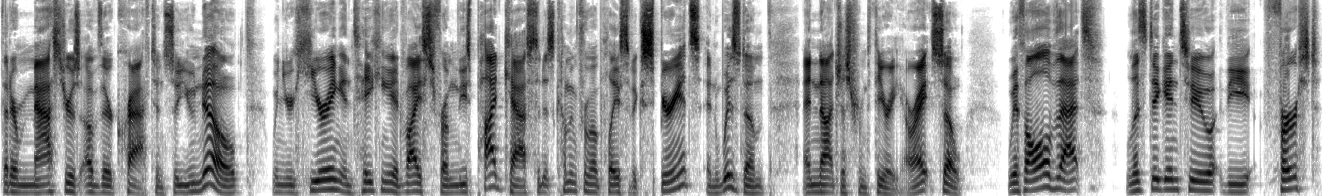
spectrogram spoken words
that are masters of their craft. And so you know when you're hearing and taking advice from these podcasts that it's coming from a place of experience and wisdom and not just from theory. All right. So, with all of that, let's dig into the first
